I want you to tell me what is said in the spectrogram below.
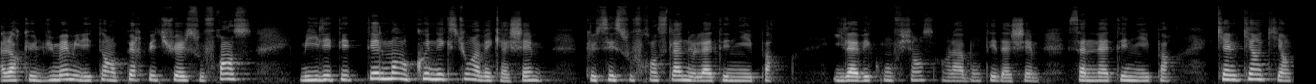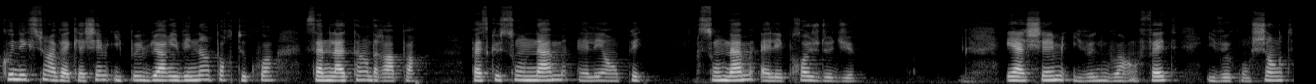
alors que lui-même, il était en perpétuelle souffrance. Mais il était tellement en connexion avec Hachem que ces souffrances-là ne l'atteignaient pas. Il avait confiance en la bonté d'Hachem. Ça ne l'atteignait pas. Quelqu'un qui est en connexion avec Hachem, il peut lui arriver n'importe quoi, ça ne l'atteindra pas. Parce que son âme, elle est en paix. Son âme, elle est proche de Dieu. Et Hachem, il veut nous voir en fête, il veut qu'on chante,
